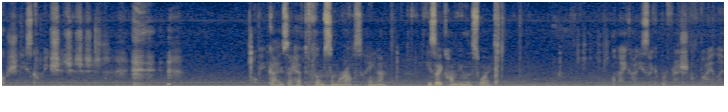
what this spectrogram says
Oh shit, he's coming. Shit, shit, shit, shit. okay, guys, I have to film somewhere else. Hang on. He's like coming this way. Oh my god, he's like a professional pilot.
